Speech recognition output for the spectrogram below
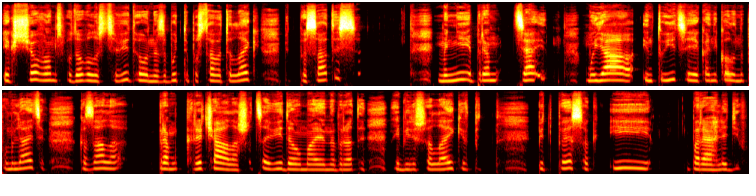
Якщо вам сподобалось це відео, не забудьте поставити лайк, підписатись. Мені прям ця моя інтуїція, яка ніколи не помиляється, казала, прям кричала, що це відео має набрати найбільше лайків, під, підписок і переглядів.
